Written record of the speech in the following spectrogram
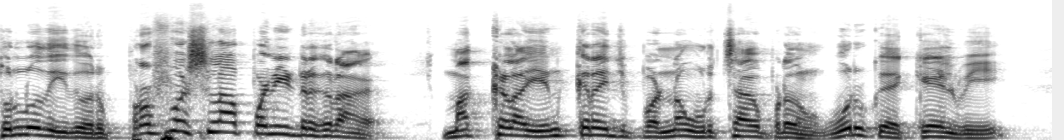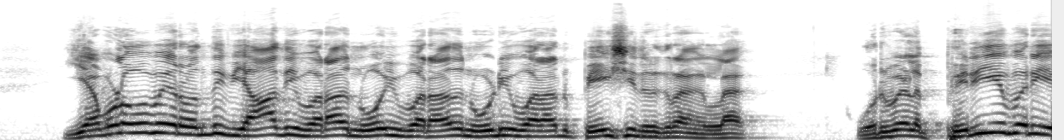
சொல்வது இது ஒரு ப்ரொஃபஷனலாக பண்ணிகிட்டு இருக்கிறாங்க. மக்களை என்கரேஜ் பண்ண உற்சாகப்படணும் ஒரு கேள்வி எவ்வளோ பேர் வந்து வியாதி வராது நோய் வராது நொடி வராதுன்னு பேசிகிட்டு இருக்கிறாங்கல்ல? ஒருவேளை பெரிய பெரிய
